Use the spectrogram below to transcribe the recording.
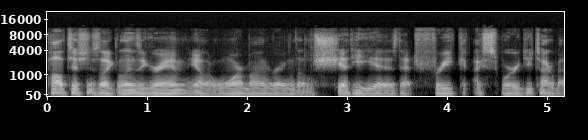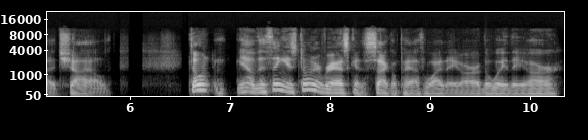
Politicians like Lindsey Graham, you know, the warmongering little shit he is, that freak. I swear, you talk about a child. Don't you know the thing is, don't ever ask a psychopath why they are the way they are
